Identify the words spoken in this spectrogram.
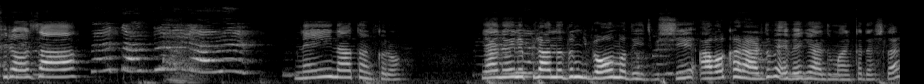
Firoza. Neyi ne tankaro? Yani öyle planladığım gibi olmadı hiçbir şey. Hava karardı ve eve geldim arkadaşlar.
